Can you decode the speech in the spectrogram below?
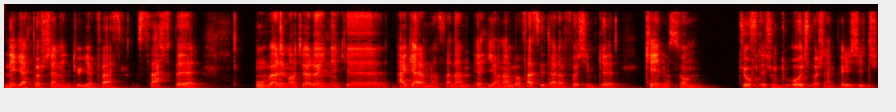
نگه داشتن این توی فصل سخته. اون ور ماجرا اینه که اگر مثلا احیانا با فصلی طرف باشیم که کین و سون جفتشون تو اوج باشن پریشیچ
